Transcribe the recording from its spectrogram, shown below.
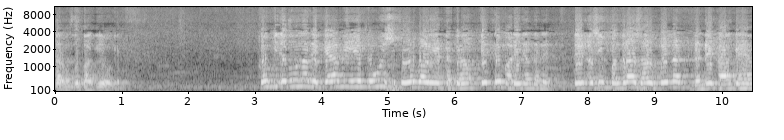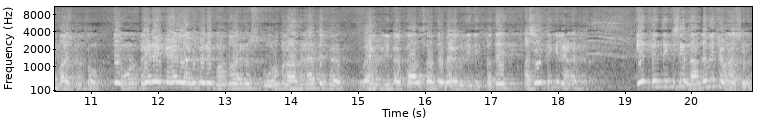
ਧਰਮ ਤੋਂ ਬਾਗੀ ਹੋ ਗਏ ਕਿਉਂਕਿ ਜਦੋਂ ਉਹਨਾਂ ਨੇ ਕਿਹਾ ਵੀ ਇਹ ਤੇ ਉਹੀ ਸਕੂਲ ਵਾਲੀਆਂ ਟੱਕਰਾਂ ਇੱਥੇ ਮਾਰੀ ਜਾਂਦੇ ਨੇ, ਤੇ ਅਸੀਂ 15 ਸਾਲ ਪਹਿਲਾਂ ਡੰਡੇ ਖਾ ਕੇ ਹੈ ਮਾਸਟਰ ਤੋਂ, ਤੇ ਹੁਣ ਫੇਰ ਇਹ ਕਹਿਣ ਲੱਗ ਪਏ ਨੇ ਗੁਰਦੁਆਰੇ ਨੂੰ ਸਕੂਲ ਬਣਾ ਦੇਣਾ ਤੇ ਫਿਰ ਵਾਹਿਗੁਰੂ ਜੀ ਦਾ ਖਾਲਸਾ ਤੇ ਵਾਹਿਗੁਰੂ ਜੀ ਦੀ ਫਤਿਹ, ਅਸੀਂ ਇੱਥੇ ਕੀ ਲੈਣਾ ਫਿਰ? ਇੱਥੇ ਤੇ ਕਿਸੇ ਆਨੰਦ ਵਿੱਚ ਆਉਣਾ ਸੀ ਨਾ।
